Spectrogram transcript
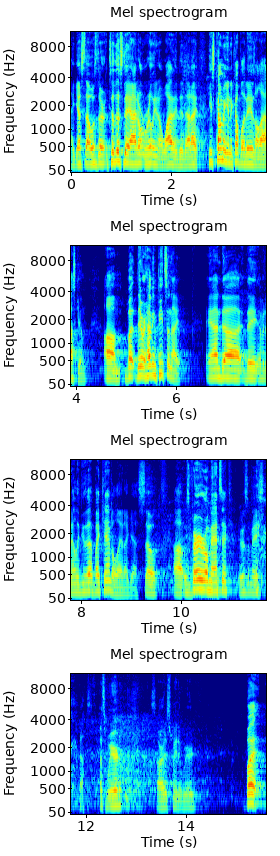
I guess that was their, to this day, I don't really know why they did that. I, he's coming in a couple of days, I'll ask him. Um, but they were having pizza night, and uh, they evidently do that by candlelight, I guess. So uh, it was very romantic. It was amazing. That's weird. Sorry, I just made it weird. But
